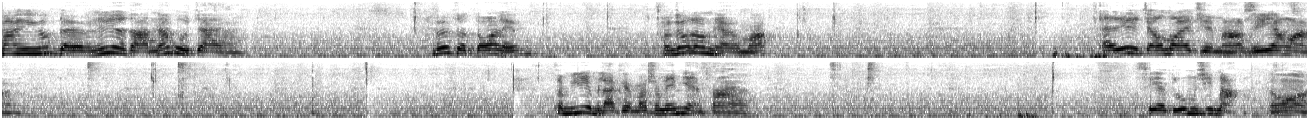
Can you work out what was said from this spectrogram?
မာရုပ်တယ်နည်းရတာနောက်ကိုကြာတာဘယ်ဆိုတော့လဲခဏတော့နေရမှာအဲဒီအကြောင်းသွားချိန်မှာဈေးရောက်လာတမီးရမလာခဲ့မှာသမင်းမြန်စားရဆေးရတို့မရှိမှတော့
